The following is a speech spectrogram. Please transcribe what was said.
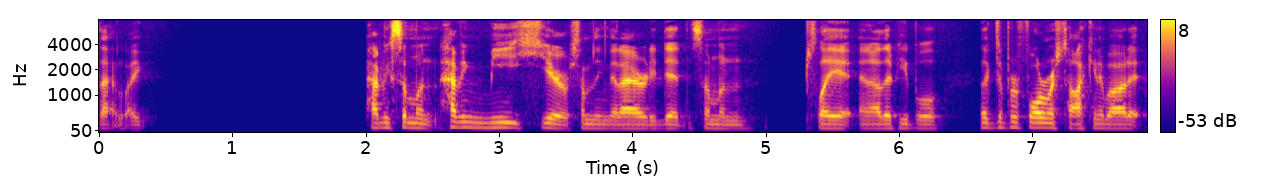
that like having someone having me hear something that I already did, and someone play it, and other people like the performers talking about it,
